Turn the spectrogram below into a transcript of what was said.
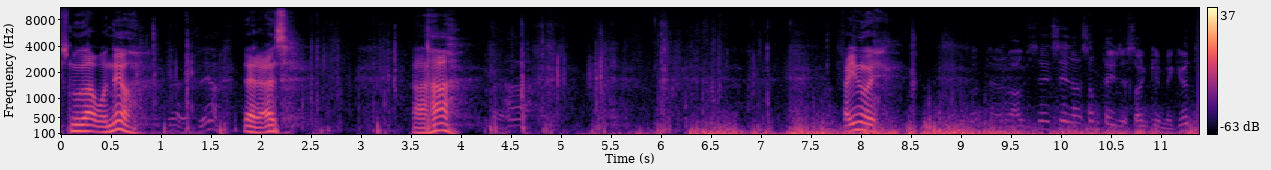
Just know that one there. There it is. Uh huh. Finally. I was saying, saying that sometimes the sun can be good.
